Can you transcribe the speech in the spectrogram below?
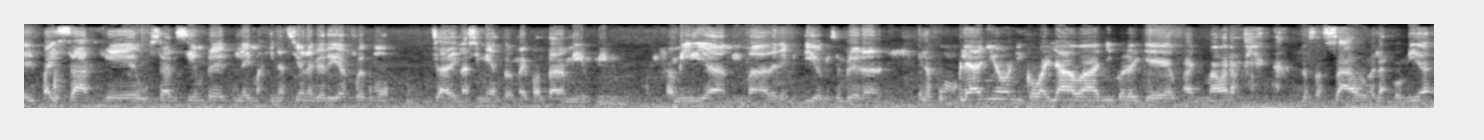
El paisaje, usar siempre la imaginación, la creatividad fue como ya de nacimiento. Me contaba mi, mi, mi familia, mi madre, mi tío, que siempre eran en los cumpleaños, Nico bailaba, Nico era el que animaba las fiestas, los asados, las comidas.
